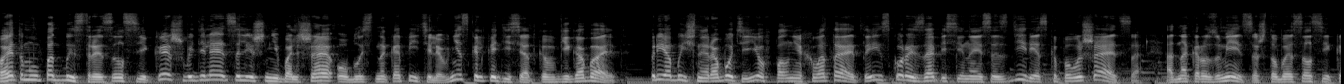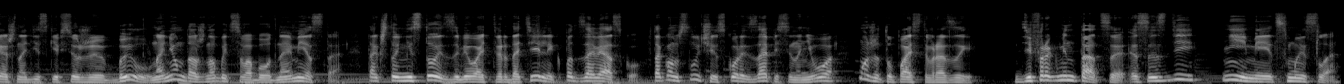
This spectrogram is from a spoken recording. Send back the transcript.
Поэтому под быстрый SLC кэш выделяется лишь небольшая область накопителя в несколько десятков гигабайт. При обычной работе ее вполне хватает, и скорость записи на SSD резко повышается. Однако, разумеется, чтобы SLC кэш на диске все же был, на нем должно быть свободное место. Так что не стоит забивать твердотельник под завязку. В таком случае скорость записи на него может упасть в разы. Дефрагментация SSD не имеет смысла.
